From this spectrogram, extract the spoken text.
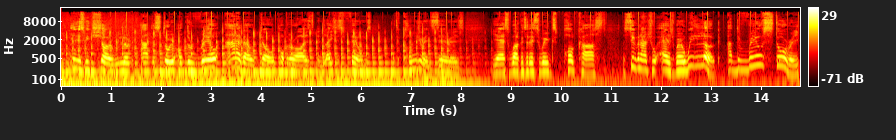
In this week's show, we look at the story of the real Annabelle doll, popularised in the latest films of the Conjuring series. Yes, welcome to this week's podcast, The Supernatural Edge, where we look at the real story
